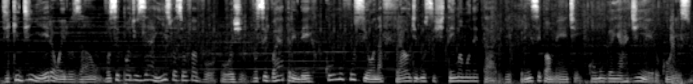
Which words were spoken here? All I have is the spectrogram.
de que dinheiro é uma ilusão, você pode usar isso a seu favor. Hoje, você vai aprender como funciona a fraude do sistema monetário e principalmente como ganhar dinheiro com isso.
